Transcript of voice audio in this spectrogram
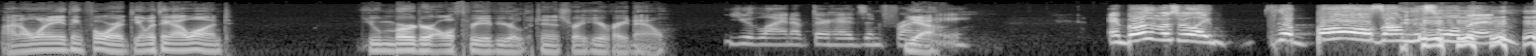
I don't want anything for it. The only thing I want, you murder all three of your lieutenants right here, right now." You line up their heads in front Yeah. of me. And both of us were like, The balls on this woman.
